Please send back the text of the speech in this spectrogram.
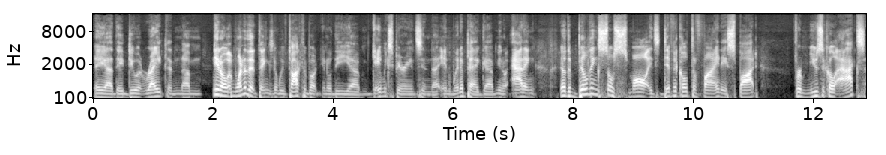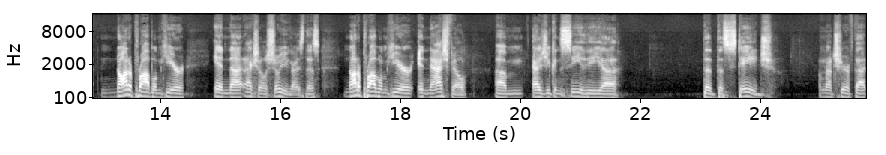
They uh, they do it right, and um, you know, one of the things that we've talked about, you know, the um, game experience in uh, in Winnipeg. Um, you know, adding, you know, the building's so small, it's difficult to find a spot for musical acts. Not a problem here in. Uh, actually, I'll show you guys this. Not a problem here in Nashville. Um, as you can see, the uh, the the stage. I'm not sure if that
